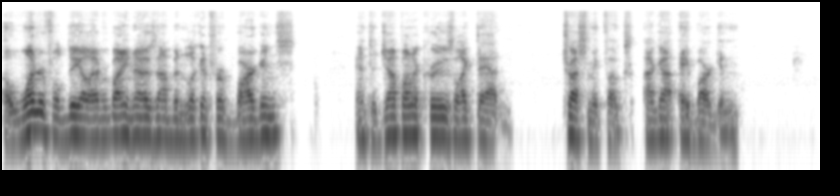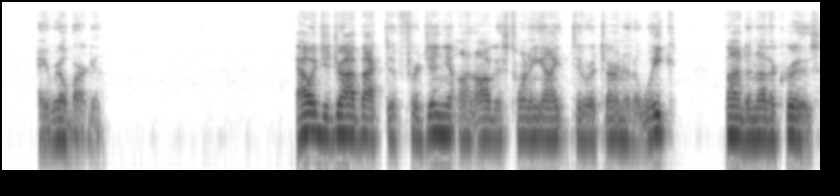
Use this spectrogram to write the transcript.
a wonderful deal. Everybody knows I've been looking for bargains and to jump on a cruise like that Trust me, folks, I got a bargain, a real bargain. How would you drive back to Virginia on August 29th to return in a week? Find another cruise.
